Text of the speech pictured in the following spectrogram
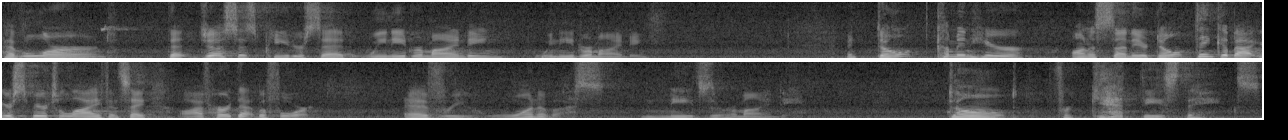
have learned that just as Peter said, we need reminding, we need reminding. And don't come in here on a Sunday or don't think about your spiritual life and say, oh, I've heard that before. Every one of us needs the reminding. Don't forget these things.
